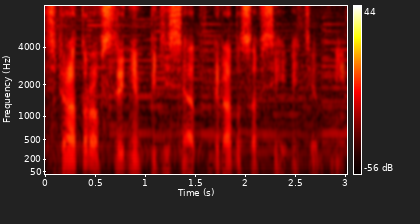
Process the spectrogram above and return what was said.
температура в среднем 50 градусов все эти дни.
